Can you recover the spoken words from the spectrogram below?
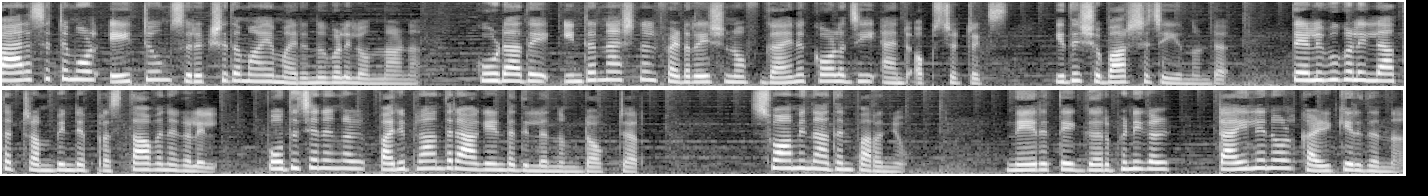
പാരസെറ്റമോൾ ഏറ്റവും സുരക്ഷിതമായ മരുന്നുകളിലൊന്നാണ്. കൂടാതെ international federation of gynaecology and obstetrics ഇത് ശുപാർശ ചെയ്യുന്നുണ്ട്. തെളിവുകളില്ലാത്ത ട്രംപിന്റെ പ്രസ്താവനകളിൽ പൊതുജനങ്ങൾ പരിഭ്രാന്തരാകേണ്ടതില്ലെന്നും ഡോക്ടർ സ്വാമിനാഥൻ പറഞ്ഞു. നേരത്തെ ഗർഭിണികൾ ടൈലനോൾ കഴിക്കരുതെന്ന്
